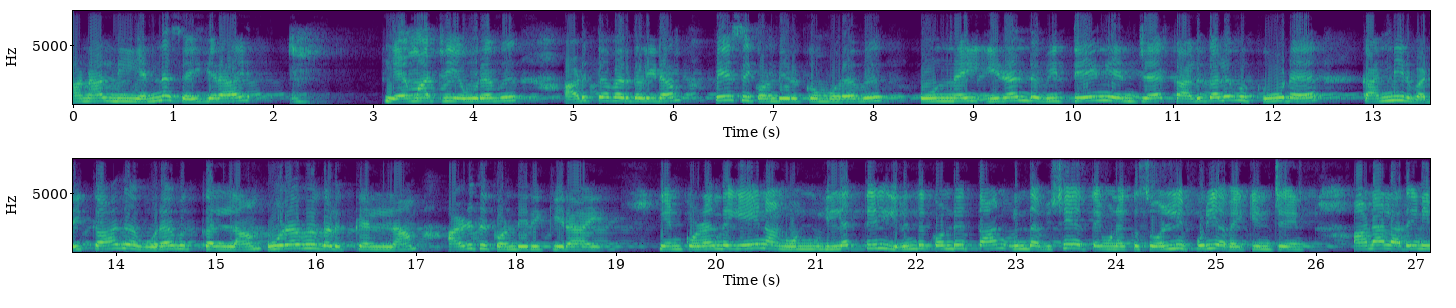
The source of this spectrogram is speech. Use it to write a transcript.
ஆனால் நீ என்ன செய்கிறாய்? ஏமாற்றிய உறவு அடுத்தவர்களிடம் பேசிக் கொண்டிருக்கும் உறவு உன்னை இழந்து விட்டேன் என்ற கடுகளவு கூட கண்ணீர் வடிக்காத உறவுக்கெல்லாம் உறவுகளுக்கெல்லாம் அழுது கொண்டிருக்கிறாய். என் குழந்தையே நான் உன் இல்லத்தில் இருந்து கொண்டு தான் இந்த விஷயத்தை உனக்கு சொல்லி புரிய வைக்கின்றேன். ஆனால் அதை நீ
